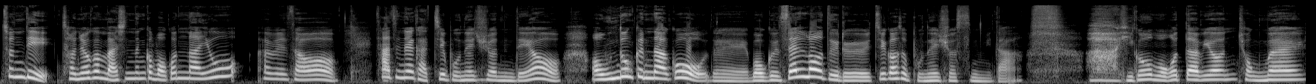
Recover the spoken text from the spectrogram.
촌디, 저녁은 맛있는 거 먹었나요? 하면서 사진을 같이 보내주셨는데요. 어, 운동 끝나고, 네, 먹은 샐러드를 찍어서 보내주셨습니다. 아, 이거 먹었다면 정말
